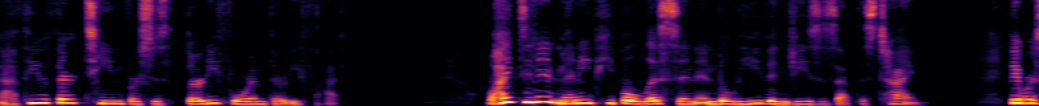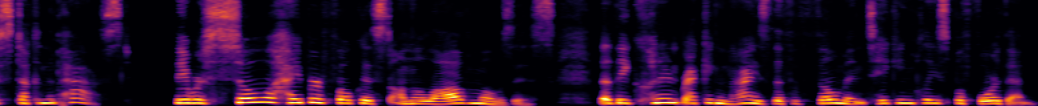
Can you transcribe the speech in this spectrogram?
Matthew 13, verses 34 and 35. Why didn't many people listen and believe in Jesus at this time? They were stuck in the past. They were so hyper focused on the law of Moses that they couldn't recognize the fulfillment taking place before them.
